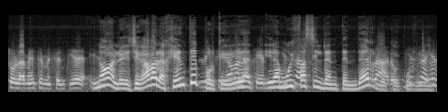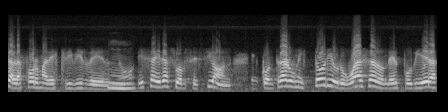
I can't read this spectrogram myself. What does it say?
solamente me sentía... No, le llegaba a la gente porque era, era muy fácil de entender lo que ocurría. esa era la forma de escribir de él, ¿no? Mm. Esa era su obsesión encontrar una historia uruguaya donde él pudiera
